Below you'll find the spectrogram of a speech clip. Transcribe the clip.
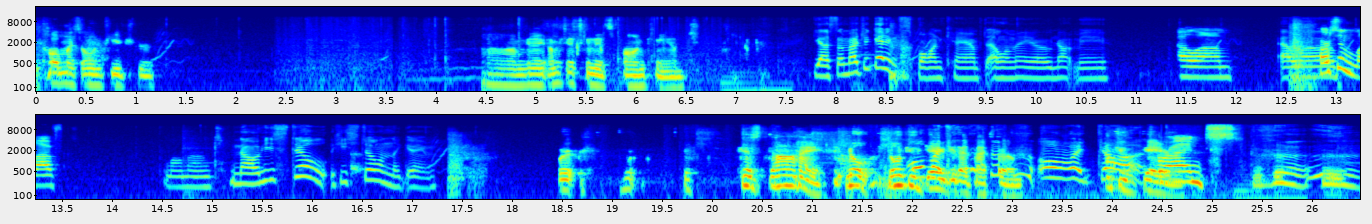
I called my own future. Oh, I'm gonna, I'm just gonna get spawn camped. yes, imagine getting spawn camped, LMAO, not me. LM. Um, LM. Um, Person left. Moment. No, he's still he's still in the game. Where, where, just die. No, don't you Oh dare do that backstab. Oh my god. Don't god. you dare. Brent.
